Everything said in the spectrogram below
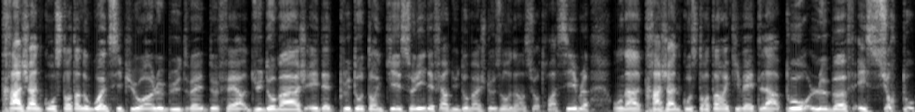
Trajan Constantin, donc Guan Scipio, hein. le but va être de faire du dommage et d'être plutôt tanky et solide et faire du dommage de zone hein, sur trois cibles. On a Trajan Constantin qui va être là pour le buff et surtout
